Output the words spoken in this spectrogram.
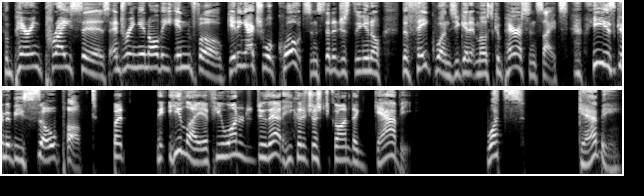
comparing prices, entering in all the info, getting actual quotes instead of just the, you know, the fake ones you get at most comparison sites. He is going to be so pumped. But Eli, if he wanted to do that, he could have just gone to Gabi. What's Gabi?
